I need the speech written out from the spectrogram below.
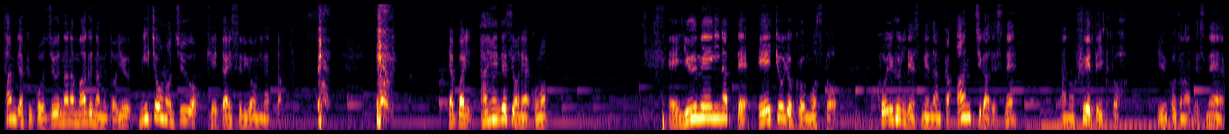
357マグナムという2丁の銃を携帯するようになった。やっぱり大変ですよね、この、えー、有名になって影響力を持つと、こういうふうにですね、なんかアンチがですね、あの増えていくということなんですね。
